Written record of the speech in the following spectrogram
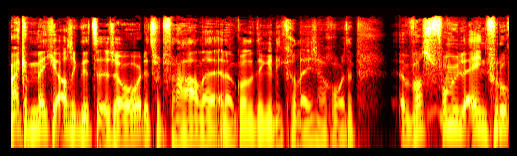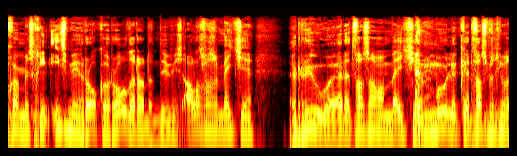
Maar ik heb een beetje, als ik dit zo hoor, dit soort verhalen en ook wel de dingen die ik gelezen en gehoord heb. Eh, Was Formule 1 vroeger misschien iets meer rock'n'roll dan het nu is? Alles was een beetje ruwer. Het was allemaal een beetje moeilijker. Het was misschien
